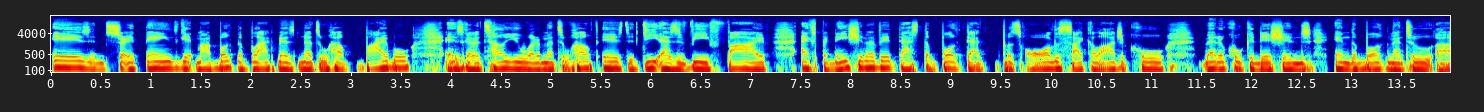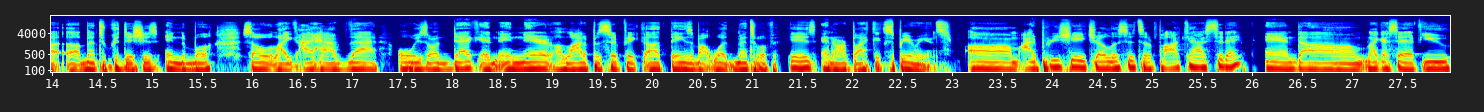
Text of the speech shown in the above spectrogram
is and certain things, get my book, The Black Man's Mental Health Bible. And it's going to tell you what a mental health is, the DSM 5 explanation of it. That's the book that puts all the psychological, medical conditions in the book, mental, uh, uh, mental conditions in the book. So, like, I have that always on deck, and in there, a lot of specific uh, things about what mental health is and our Black experience. Um, I appreciate your listening to the podcast today. And um, like I said, if you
